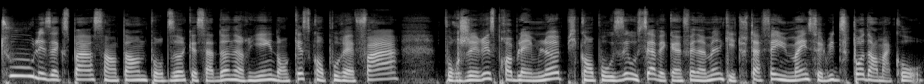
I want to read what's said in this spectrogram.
tous les experts s'entendent pour dire que ça donne rien. Donc, qu'est-ce qu'on pourrait faire pour gérer ce problème-là, puis composer aussi avec un phénomène qui est tout à fait humain, celui du pas dans ma cour?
